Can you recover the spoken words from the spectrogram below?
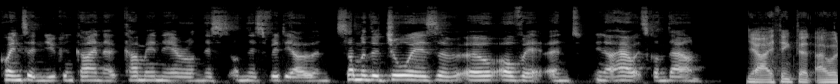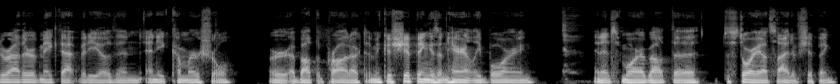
Quentin you can kind of come in here on this on this video and some of the joys of of it and you know how it's gone down. Yeah, I think that I would rather make that video than any commercial or about the product. I mean, because shipping is inherently boring, and it's more about the the story outside of shipping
